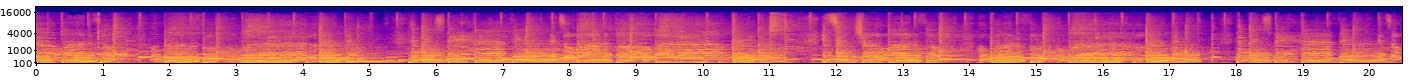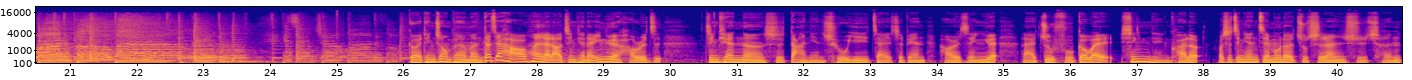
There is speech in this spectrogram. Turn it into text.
you. 各位听众朋友们，大家好，欢迎来到今天的音乐好日子。今天呢是大年初一，在这边好日子音乐来祝福各位新年快乐。我是今天节目的主持人许晨。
